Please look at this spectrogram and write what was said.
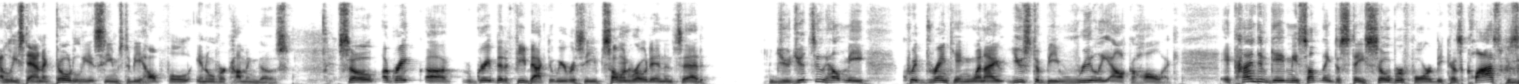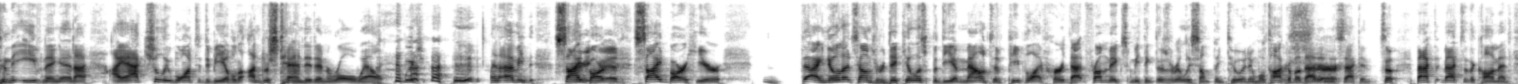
at least anecdotally, it seems to be helpful in overcoming those. So a great, uh, great bit of feedback that we received. Someone wrote in and said, Jiu-jitsu helped me quit drinking when I used to be really alcoholic. It kind of gave me something to stay sober for because class was in the evening and I, I actually wanted to be able to understand it and roll well. Which, and I mean, sidebar, sidebar here. I know that sounds ridiculous, but the amount of people I've heard that from makes me think there's really something to it. And we'll talk For about sure. that in a second. So back to, back to the comment.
